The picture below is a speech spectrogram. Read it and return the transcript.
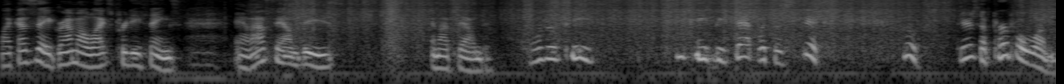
Like I say, Grandma likes pretty things. And I found these, and I found quarter piece. You can't beat that with a stick. Look, there's a purple one.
